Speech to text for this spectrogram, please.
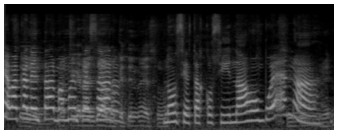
ya va a Sí, calentar. Vamos a empezar. que tiene eso. No, si estas cocinas son buenas. Sí,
